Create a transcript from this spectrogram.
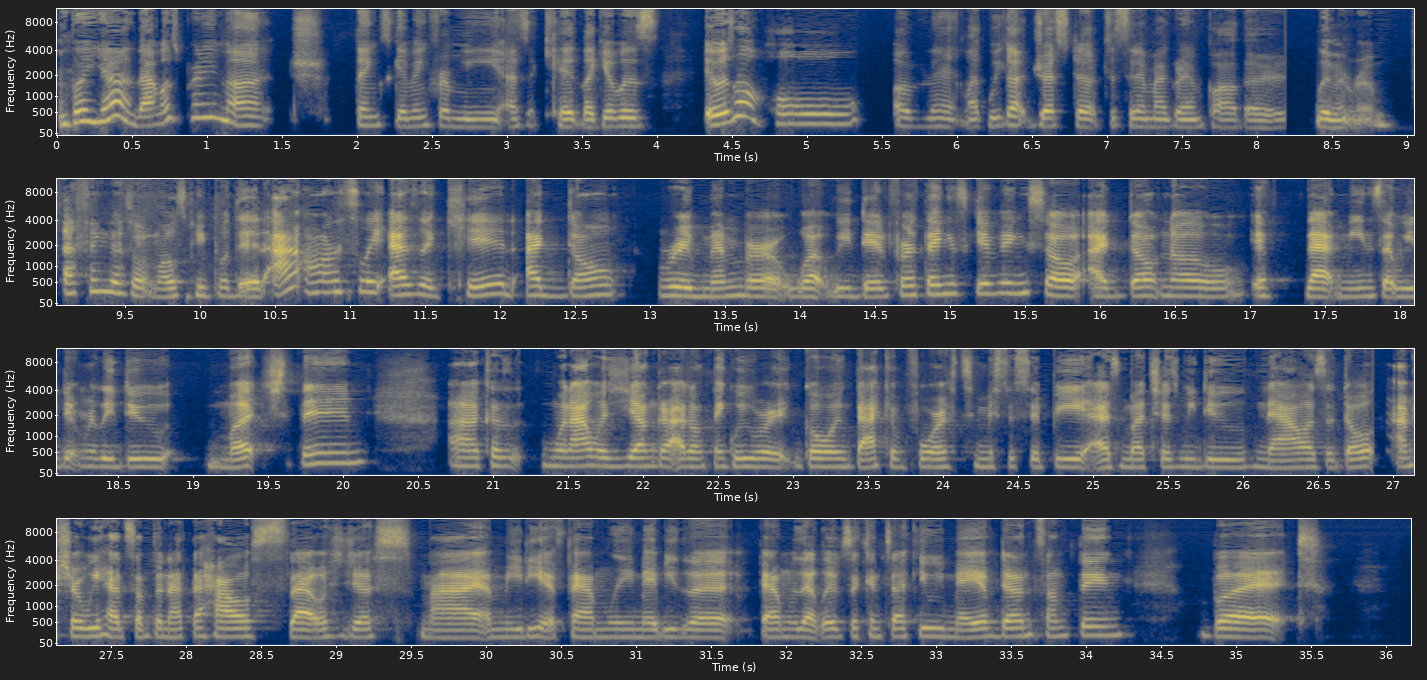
But yeah, that was pretty much Thanksgiving for me as a kid. Like it was, it was a whole event. Like we got dressed up to sit in my grandfather's living room. I think that's what most people did. I honestly, as a kid, I don't remember what we did for Thanksgiving. So I don't know if that means that we didn't really do much then. Uh, because when I was younger, I don't think we were going back and forth to Mississippi as much as we do now as adults. I'm sure we had something at the house that was just my immediate family, maybe the family that lives in Kentucky. We may have done something, but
